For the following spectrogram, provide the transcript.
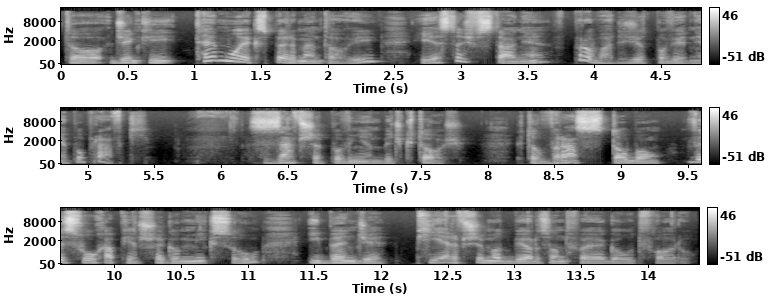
to dzięki temu eksperymentowi jesteś w stanie wprowadzić odpowiednie poprawki. Zawsze powinien być ktoś, kto wraz z tobą wysłucha pierwszego miksu i będzie pierwszym odbiorcą Twojego utworu.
